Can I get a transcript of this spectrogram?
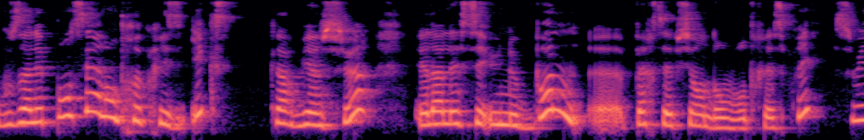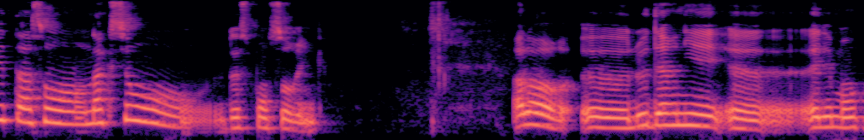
vous allez penser à l'entreprise X, car bien sûr, elle a laissé une bonne euh, perception dans votre esprit suite à son action de sponsoring. Alors, euh, le dernier euh, élément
